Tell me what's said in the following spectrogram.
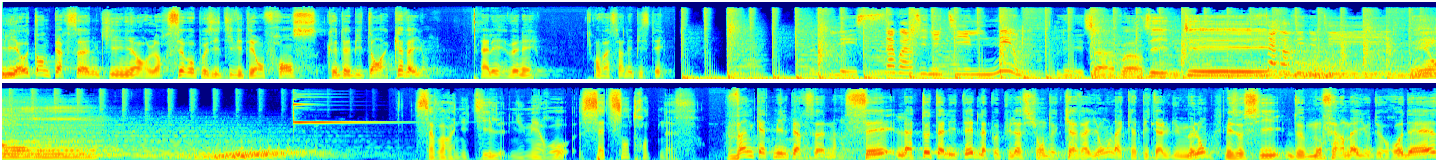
Il y a autant de personnes qui ignorent leur séropositivité en France que d'habitants à Cavaillon. Allez, venez, on va se faire dépister. Les savoirs inutiles néons. Les savoirs inutiles. Savoirs inutiles. Néon. Savoir inutile numéro 739. 24 000 personnes, c'est la totalité de la population de Cavaillon, la capitale du melon, mais aussi de Montfermeil ou de Rodez.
